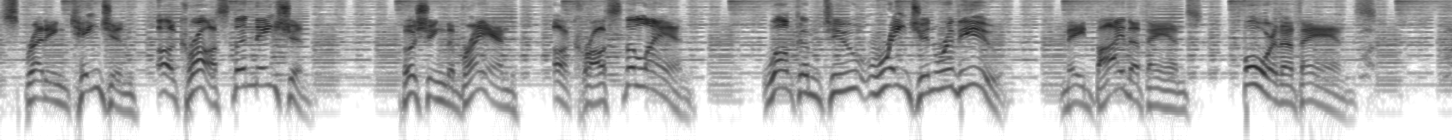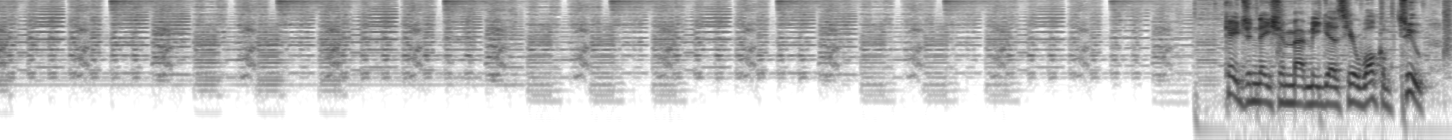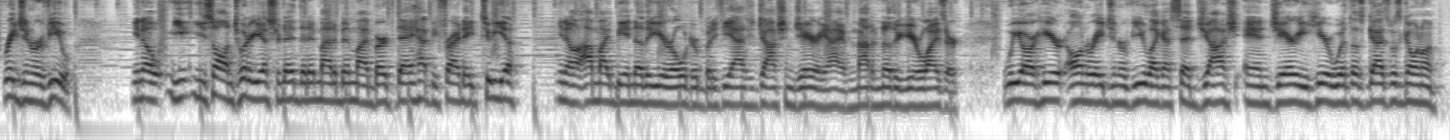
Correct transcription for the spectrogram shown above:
spreading Cajun across the nation, pushing the brand across the land. Welcome to Ragin' Review, made by the fans for the fans. Cajun Nation, Matt Miguez here. Welcome to Raging Review. You know, you, you saw on Twitter yesterday that it might have been my birthday. Happy Friday to you. You know, I might be another year older, but if you ask Josh and Jerry, I am not another year wiser. We are here on Raging Review. Like I said, Josh and Jerry here with us. Guys, what's going on?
